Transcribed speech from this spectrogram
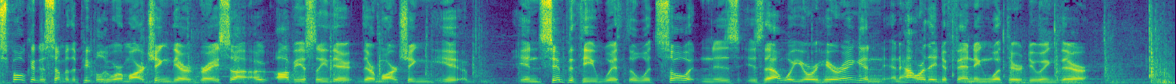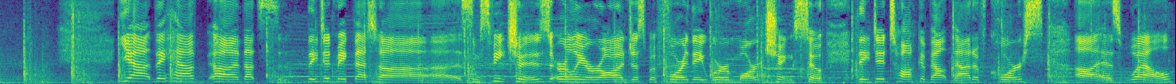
spoken to some of the people who are marching there, Grace. Uh, obviously, they're, they're marching in sympathy with the Wet'suwet'en. Is, is that what you're hearing? And, and how are they defending what they're doing there? Yeah, they have. Uh, that's they did make that uh, some speeches earlier on, just before they were marching. So they did talk about that, of course, uh, as well.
